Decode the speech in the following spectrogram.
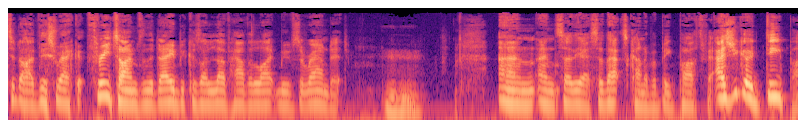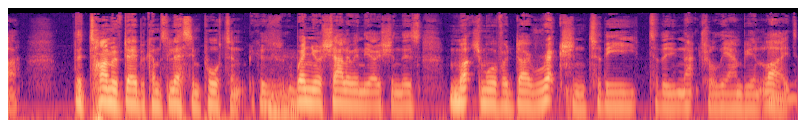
to dive this wreck at three times in the day because I love how the light moves around it. Mm-hmm. And and so yeah, so that's kind of a big part of it. As you go deeper, the time of day becomes less important because when you're shallow in the ocean, there's much more of a direction to the to the natural, the ambient light.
